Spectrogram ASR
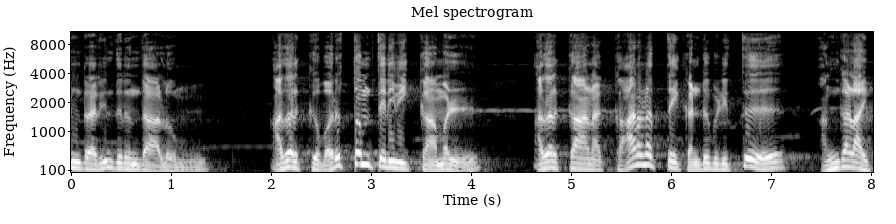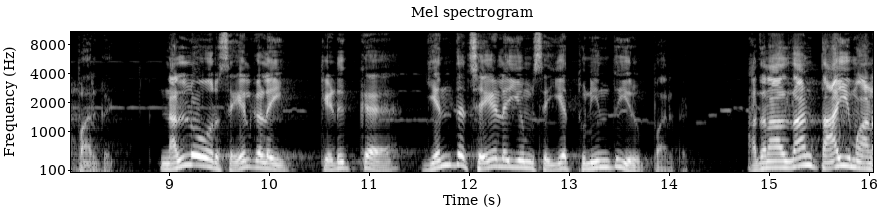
என்றறிந்திருந்தாலும் அதற்கு வருத்தம் தெரிவிக்காமல் அதற்கான காரணத்தை கண்டுபிடித்து அங்கலாய்ப்பார்கள். நல்லோர் செயல்களை கெடுக்க எந்த செயலையும் செய்ய துணிந்து இருப்பார்கள். அதனால்தான் தாயுமான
